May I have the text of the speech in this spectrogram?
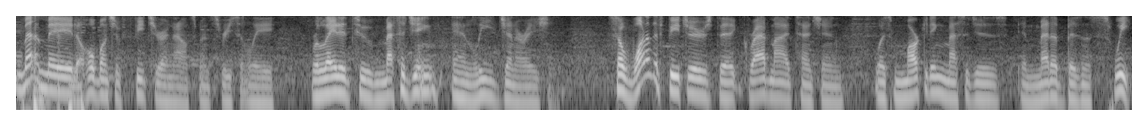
Meta made a whole bunch of feature announcements recently related to messaging and lead generation. So, one of the features that grabbed my attention was marketing messages in Meta Business Suite.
